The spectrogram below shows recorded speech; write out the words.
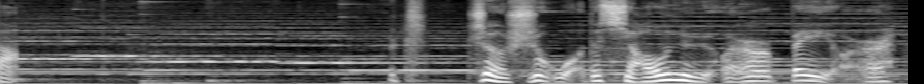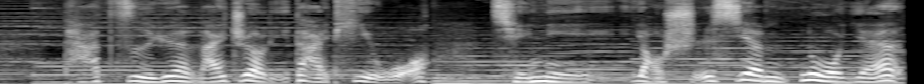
堡。这这是我的小女儿贝尔，她自愿来这里代替我，请你要实现诺言。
